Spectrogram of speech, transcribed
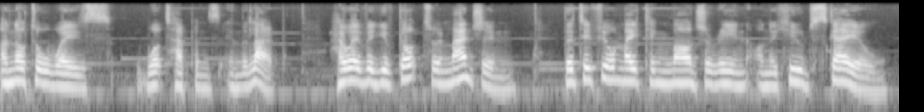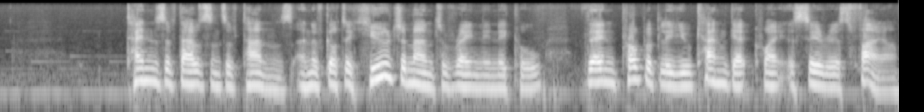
are not always what happens in the lab. However, you've got to imagine that if you're making margarine on a huge scale, tens of thousands of tons, and have got a huge amount of Raney nickel, then probably you can get quite a serious fire.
